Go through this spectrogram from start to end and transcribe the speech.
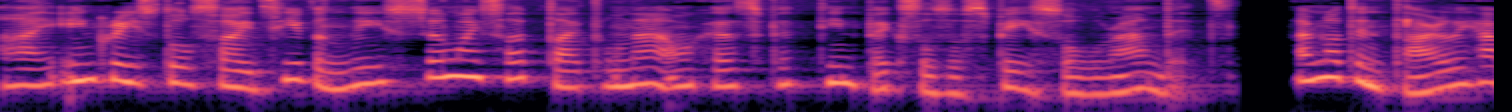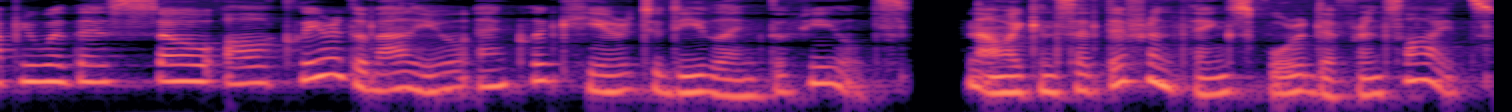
I increased all sides evenly, so my subtitle now has 15 pixels of space all around it. I'm not entirely happy with this, so I'll clear the value and click here to delink the fields. Now I can set different things for different sides.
